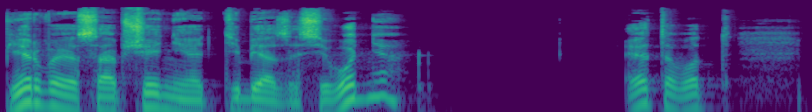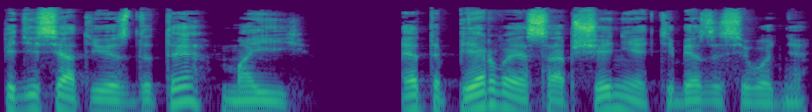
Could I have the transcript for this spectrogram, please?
Первое сообщение от тебя за сегодня – это вот 50 USDT мои. Это первое сообщение от тебя за сегодня.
